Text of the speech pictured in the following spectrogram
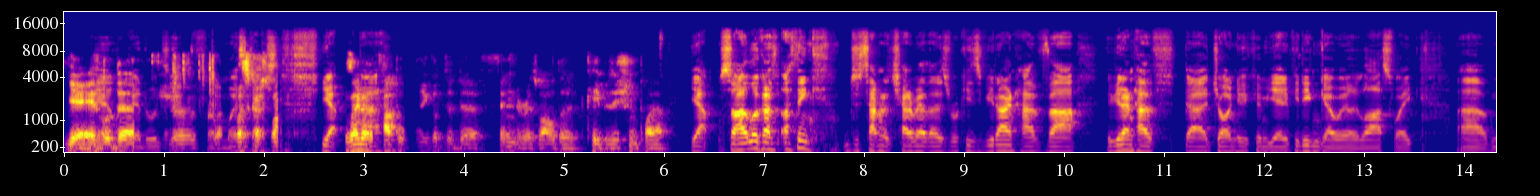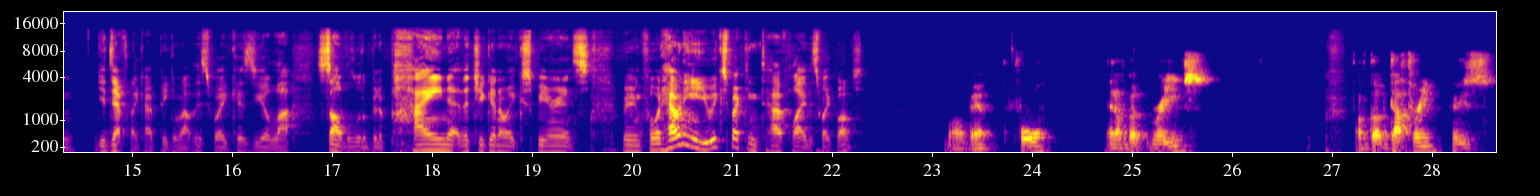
Yeah, Yeah, Edward, Luke uh, Edwards the from West Coast one. Coast. Yeah, Because they got uh, a couple. They got the defender as well, the key position player. Yeah. So look, I, I think just having a chat about those rookies. If you don't have, uh, if you don't have uh, John Newcombe yet, if you didn't go early last week, um, you definitely go pick him up this week because you'll uh, solve a little bit of pain that you're going to experience moving forward. How many are you expecting to have play this week, Bumps? Well, about four. And I've got Reeves. I've got Guthrie, whose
